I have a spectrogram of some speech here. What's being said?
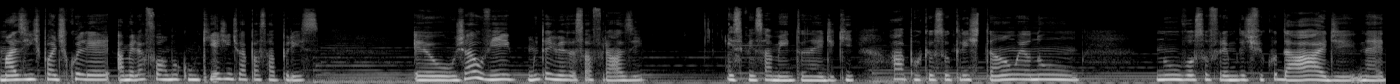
mas a gente pode escolher a melhor forma com que a gente vai passar por isso. Eu já ouvi muitas vezes essa frase, esse pensamento, né, de que, ah, porque eu sou cristão, eu não, não vou sofrer muita dificuldade, né?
